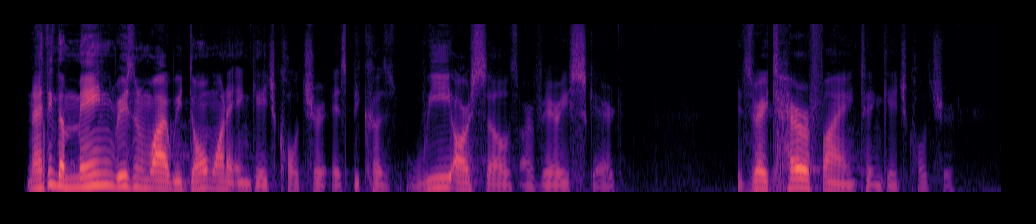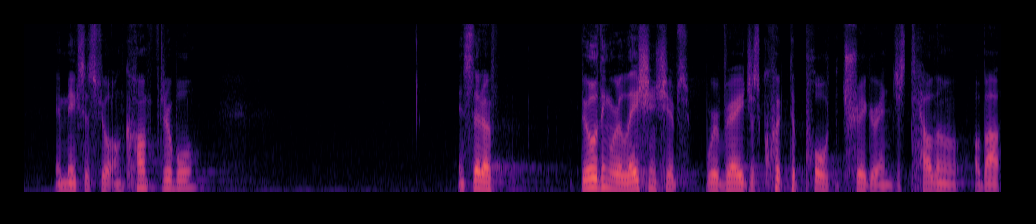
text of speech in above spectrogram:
And I think the main reason why we don't want to engage culture is because we ourselves are very scared. It's very terrifying to engage culture. It makes us feel uncomfortable. Instead of building relationships, we're very just quick to pull the trigger and just tell them about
